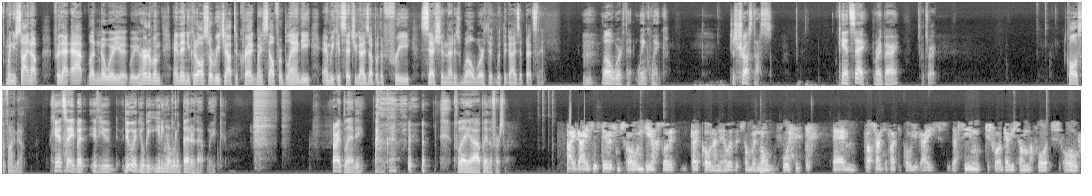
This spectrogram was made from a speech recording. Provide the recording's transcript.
when you sign up for that app, let them know where you where you heard of them, and then you could also reach out to Craig, myself, or Blandy, and we could set you guys up with a free session that is well worth it with the guys at BetStamp. Well worth it. Wink, wink. Just trust us. Can't say, right, Barry? That's right. Call us to find out. Can't say, but if you do it, you'll be eating a little better that week. All right, Blandy. Okay. Play uh play the first one. Hi guys, it's David from Scotland here. Sorry, tried calling in earlier, but something wrong with the phone. um, first chance I've had to call you guys this season. Just want to give you some of my thoughts of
